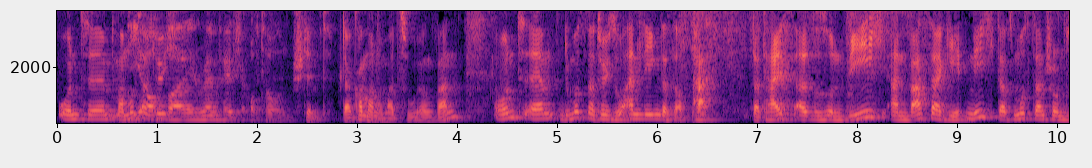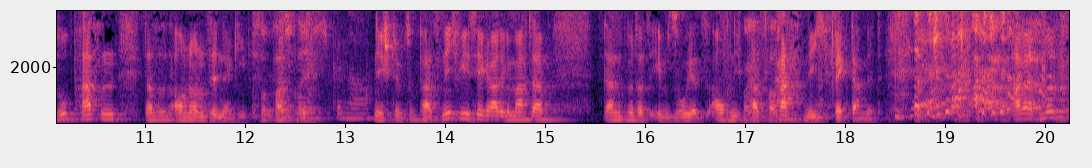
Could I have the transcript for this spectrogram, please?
Und äh, man muss Die auch natürlich. bei Rampage auftauchen. Stimmt, da kommen wir nochmal zu irgendwann. Und ähm, du musst natürlich so anlegen, dass es auch passt. Das heißt also, so ein Weg an Wasser geht nicht. Das muss dann schon so passen, dass es auch noch einen Sinn ergibt. So passt Richtig, nicht. genau. Nee, stimmt, so passt nicht, wie ich es hier gerade gemacht habe. Dann wird das eben so jetzt auch nicht passt. Passt. Nicht, weg damit. So. Aber es muss,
